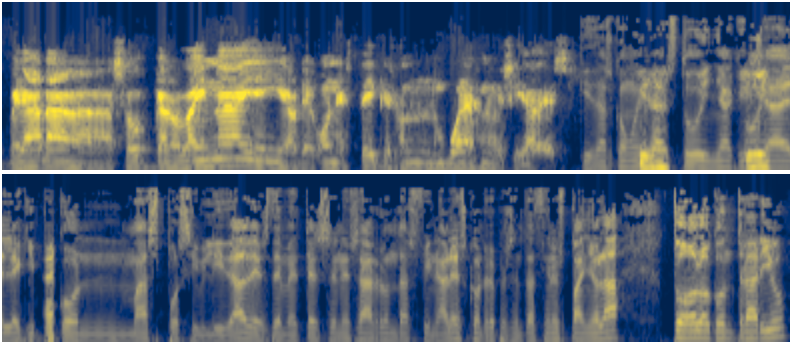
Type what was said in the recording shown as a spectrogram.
superar a South Carolina y a Oregon State, que son buenas universidades. Quizás como dices tú, Iñaki, Uy. sea el equipo con más posibilidades de meterse en esas rondas finales con representación española. Todo lo contrario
